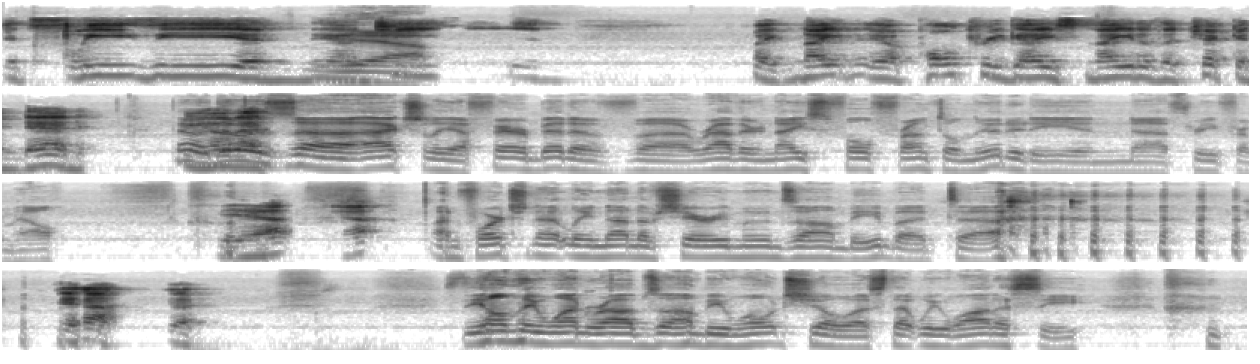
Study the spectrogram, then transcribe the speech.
it's sleazy and you know, Yeah. cheesy and like night, you know, Poultrygeist, Night of the Chicken Dead. There, you know, there was uh, actually a fair bit of uh, rather nice full frontal nudity in uh, Three from Hell. Yeah, yeah, Unfortunately, none of Sheri Moon Zombie, but uh, yeah, yeah. it's the only one Rob Zombie won't show us that we want to see.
